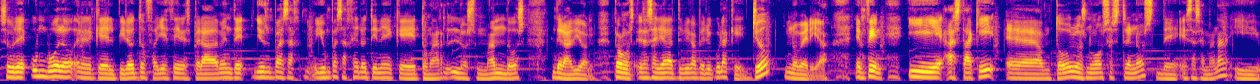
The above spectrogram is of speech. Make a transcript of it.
sobre un vuelo en el que el piloto fallece inesperadamente y un, y un pasajero tiene que tomar los mandos del avión. Vamos, esa sería la típica película que yo no vería. En fin, y hasta aquí eh, todos los nuevos estrenos de esta semana y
